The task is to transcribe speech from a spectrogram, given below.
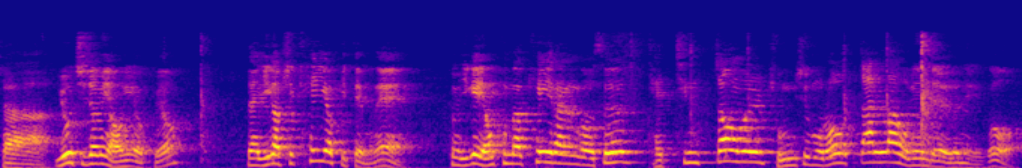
자, 요 지점이 0이었고요. 이 값이 K였기 때문에 그럼 이게 0,K라는 것은 대칭점을 중심으로 잘라오면 돼요. 이런 얘기고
